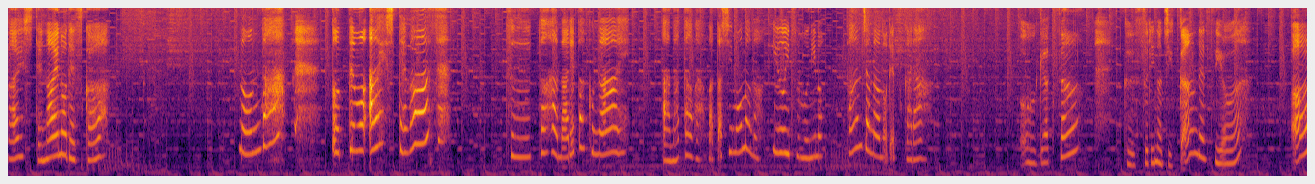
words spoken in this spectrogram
愛してないのですか？飲んだ？とっても愛してます。ずーっと離れたくない。あなたは私ものの唯一無二の患者なのですから。お客さん薬の時間ですよ。あ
